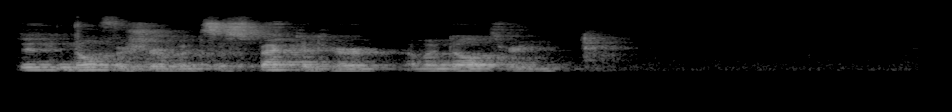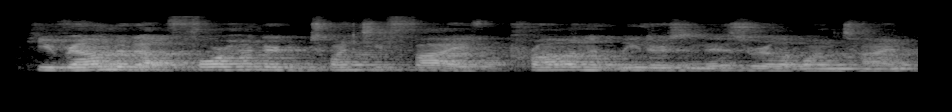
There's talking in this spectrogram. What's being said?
didn't know for sure, but suspected her of adultery. He rounded up 425 prominent leaders in Israel at one time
